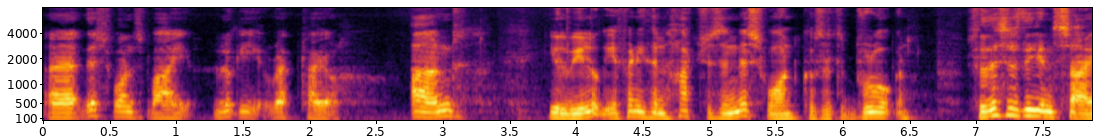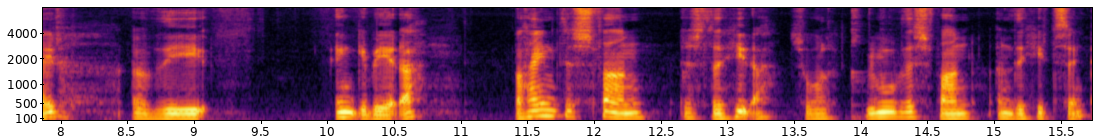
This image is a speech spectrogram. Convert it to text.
Uh, this one's by Lucky Reptile. And you'll be lucky if anything hatches in this one because it's broken. So this is the inside of the incubator. Behind this fan is the heater. So we'll remove this fan and the heatsink.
